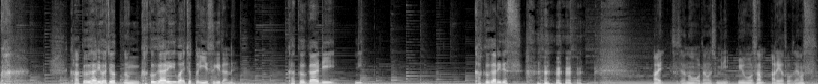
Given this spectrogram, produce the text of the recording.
角刈りはちょっと、うん、角刈りはちょっと言い過ぎだね。角刈りに、角刈りです。はい、そちらの方お楽しみに。みももさん、ありがとうございます。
